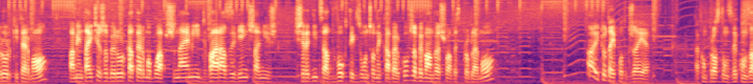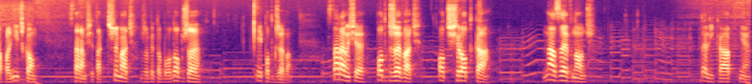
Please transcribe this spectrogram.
rurki termo. Pamiętajcie, żeby rurka termo była przynajmniej dwa razy większa niż średnica dwóch tych złączonych kabelków, żeby Wam weszła bez problemu. No i tutaj podgrzeję taką prostą, zwykłą zapalniczką. Staram się tak trzymać, żeby to było dobrze i podgrzewam. Staramy się podgrzewać od środka na zewnątrz, delikatnie.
